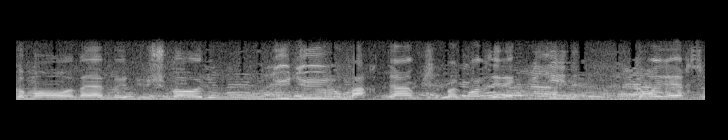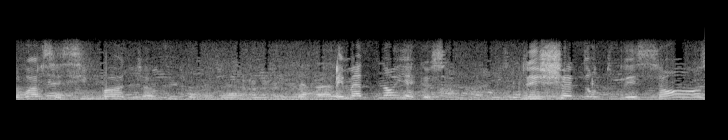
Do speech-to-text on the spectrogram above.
Comment euh, Madame Duchemol ou Dudul ou Martin, ou je sais pas quoi, faisait la cuisine. Comment il allait recevoir ses six potes. Et maintenant, il n'y a que ça. Les chefs dans tous les sens,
